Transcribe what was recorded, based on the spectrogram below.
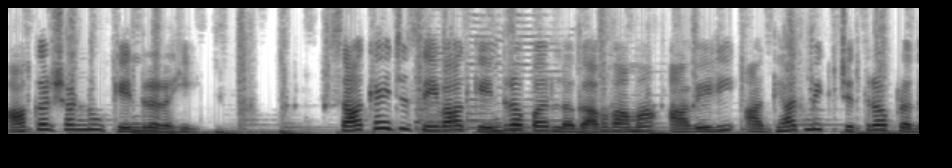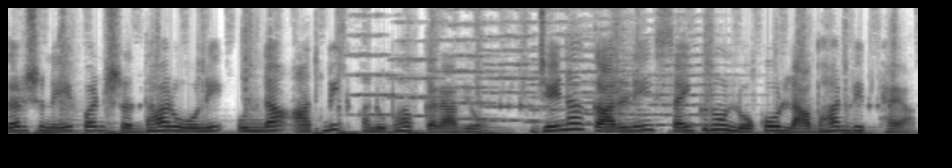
આકર્ષણનું કેન્દ્ર રહી. સાથે સેવા કેન્દ્ર પર લગાવવામાં આવેલી આધ્યાત્મિક ચિત્ર પ્રદર્શને પણ શ્રદ્ધાળુઓને ઊંડા આત્મિક અનુભવ કરાવ્યો, જેના કારણે સેંકડો લોકો લાભાન્વિત થયા.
